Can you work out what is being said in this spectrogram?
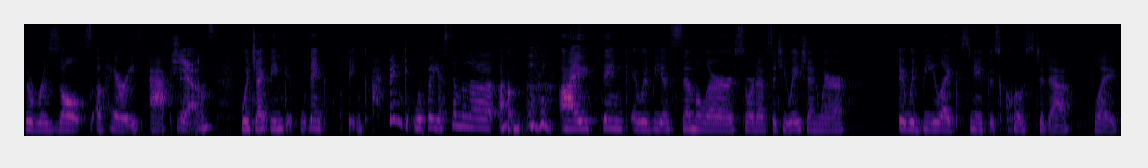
the results of Harry's actions, Yeah. which I think think think I think it would be a similar um I think it would be a similar sort of situation where it would be like Snape is close to death, like,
